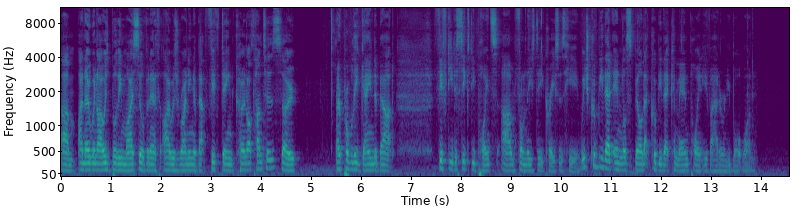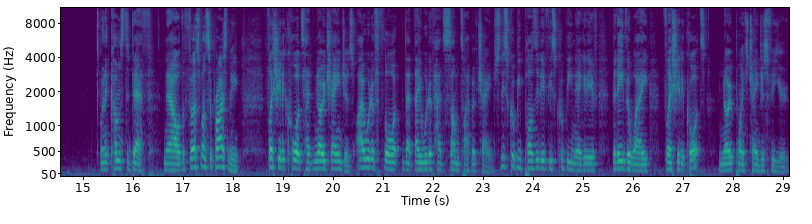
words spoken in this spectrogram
um, I know when I was building my Sylvaneth, I was running about 15 Kurnoth Hunters, so I probably gained about 50 to 60 points um, from these decreases here, which could be that endless spell, that could be that command point if I had already bought one when it comes to death. Now, the first one surprised me. Flesh Eater Courts had no changes. I would have thought that they would have had some type of change. So this could be positive, this could be negative, but either way, Flesh Eater Courts, no points changes for you.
